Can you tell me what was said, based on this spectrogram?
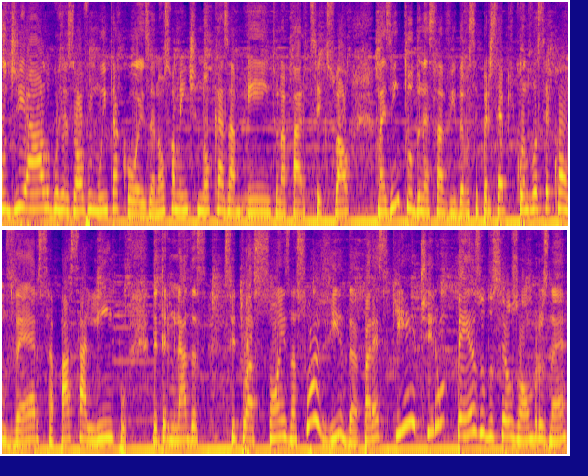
O diálogo resolve muita coisa, não somente no casamento, na parte sexual, mas em tudo nessa vida. Você percebe que quando você conversa, passa limpo determinadas situações na sua vida, parece que tira um peso dos seus ombros, né?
